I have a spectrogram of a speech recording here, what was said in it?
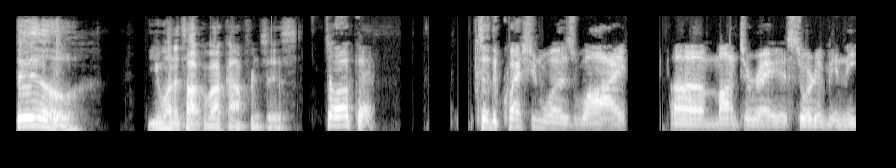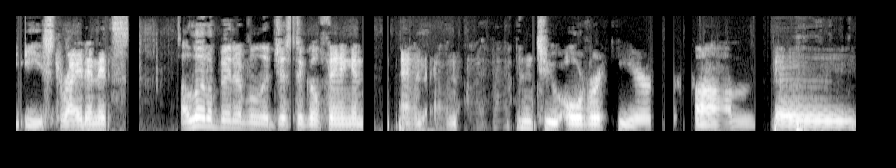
Phil, you want to talk about conferences? So okay. So the question was why um, Monterrey is sort of in the east, right? And it's a little bit of a logistical thing, and and and I happened to overhear um, a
